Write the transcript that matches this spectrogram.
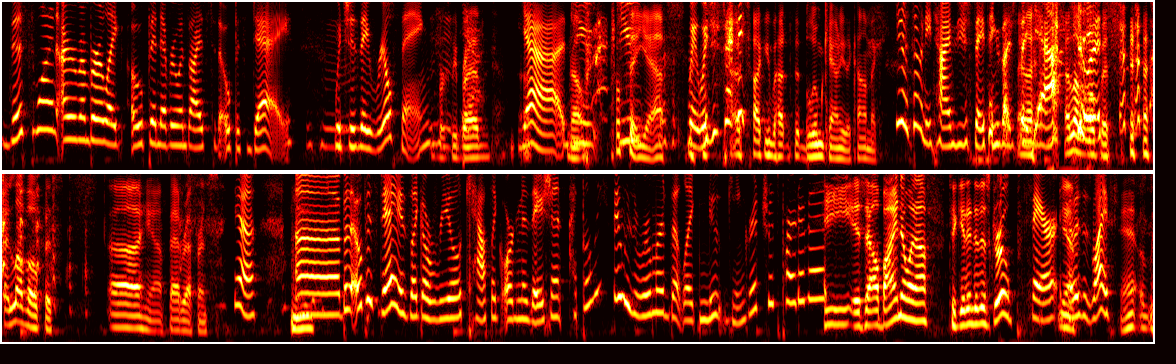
this one I remember like opened everyone's eyes to the Opus Dei, which is a real thing. Berkeley Breathed. Yeah. No, Do you, don't do you, say yeah. Wait, what'd you say? I was talking about the Bloom County, the comic. You know, so many times you just say things I just say Uh, yeah I love to Opus. it. I love Opus. Uh, yeah, bad reference. Yeah. Mm-hmm. Uh, but the Opus Dei is like a real Catholic organization. I believe it was rumored that like Newt Gingrich was part of it. He is albino enough to get into this group. Fair. Yeah. So is his wife. Yeah.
